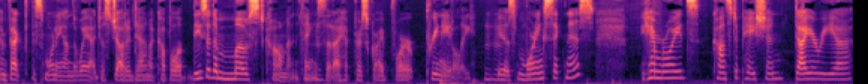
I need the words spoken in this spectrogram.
in fact, this morning on the way, I just jotted down a couple of. These are the most common things that I have prescribed for prenatally: is morning sickness, hemorrhoids, constipation, diarrhea,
